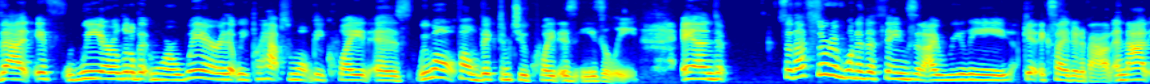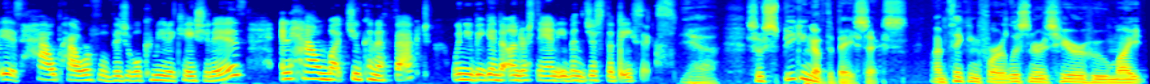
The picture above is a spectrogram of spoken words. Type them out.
that if we are a little bit more aware that we perhaps won't be quite as we won't fall victim to quite as easily. And so that's sort of one of the things that I really get excited about. And that is how powerful visual communication is and how much you can affect when you begin to understand even just the basics. Yeah. So speaking of the basics, I'm thinking for our listeners here who might,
